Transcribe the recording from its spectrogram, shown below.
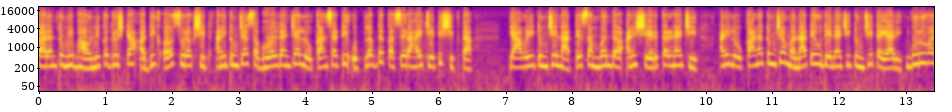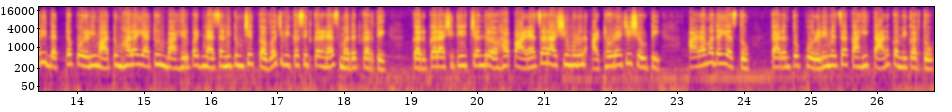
कारण तुम्ही भावनिकदृष्ट्या अधिक असुरक्षित आणि तुमच्या सभोवलत्यांच्या लोकांसाठी उपलब्ध कसे राहायचे ते शिकता. यावेळी तुमचे नातेसंबंध आणि शेअर करण्याची आणि लोकांना तुमच्या मनात येऊ देण्याची तुमची तयारी. गुरुवारी दत्त पौर्णिमा तुम्हाला यातून बाहेर पडण्यास आणि तुमचे कवच विकसित करण्यास मदत करते. कर्क राशीतील चंद्र हा पाण्याचा राशी म्हणून आठवड्याच्या शेवटी आरामदायी असतो कारण तो पौर्णिमेचा काही ताण कमी करतो.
